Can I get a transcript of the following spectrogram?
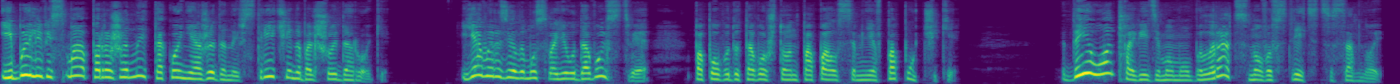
и были весьма поражены такой неожиданной встречей на большой дороге. Я выразил ему свое удовольствие по поводу того, что он попался мне в попутчике. Да и он, по-видимому, был рад снова встретиться со мной.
